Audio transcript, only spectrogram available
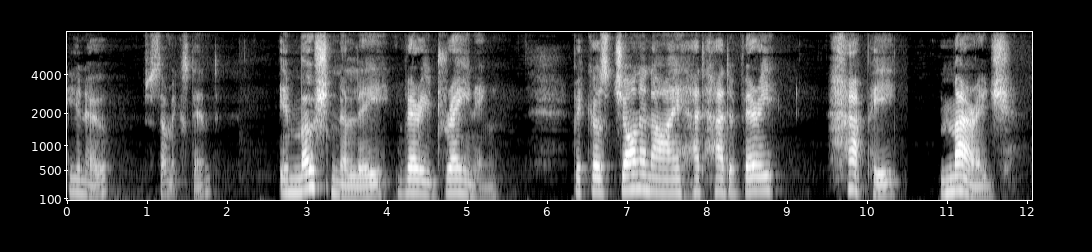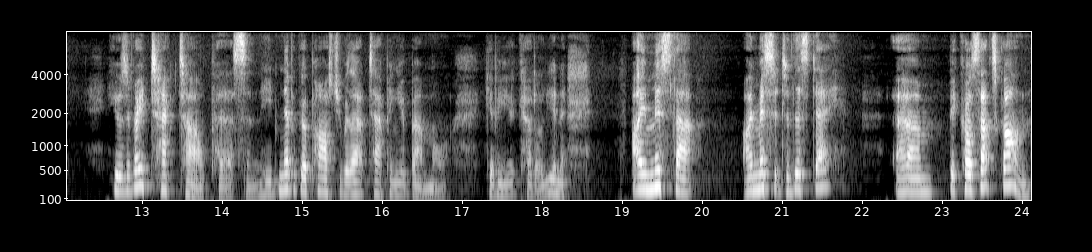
you know, to some extent. Emotionally, very draining because John and I had had a very happy marriage. He was a very tactile person. He'd never go past you without tapping your bum or giving you a cuddle, you know. I miss that I miss it to this day um, because that's gone.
